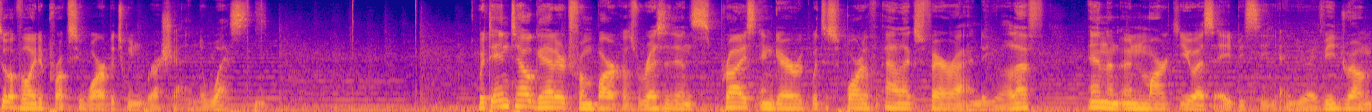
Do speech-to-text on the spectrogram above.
to avoid a proxy war between Russia and the West. With the intel gathered from Barkov's residence, Price and Garrick with the support of Alex, Farah and the ULF, and an unmarked US APC and UAV drone,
